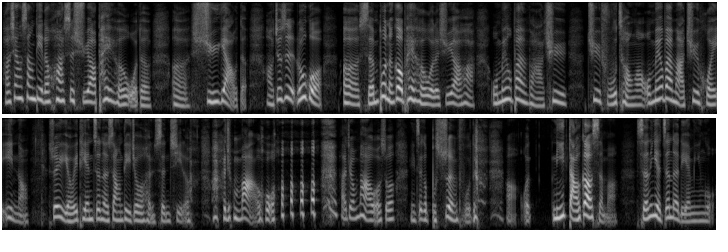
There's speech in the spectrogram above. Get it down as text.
好像上帝的话是需要配合我的呃需要的，哦，就是如果呃神不能够配合我的需要的话，我没有办法去去服从哦，我没有办法去回应哦，所以有一天真的上帝就很生气了，他就骂我，他就骂我说你这个不顺服的啊，我你祷告什么，神也真的怜悯我。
